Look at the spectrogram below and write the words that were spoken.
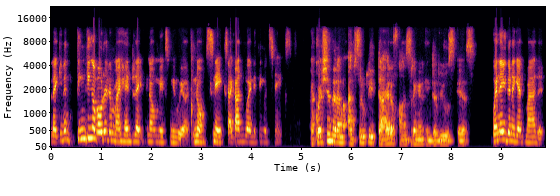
Like even thinking about it in my head right now makes me weird. No, snakes. I can't do anything with snakes. A question that I'm absolutely tired of answering in interviews is When are you going to get married?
